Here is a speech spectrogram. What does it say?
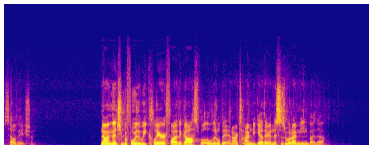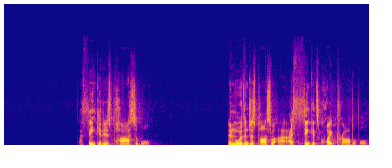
salvation. Now, I mentioned before that we clarify the gospel a little bit in our time together, and this is what I mean by that. I think it is possible and more than just possible, I think it's quite probable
